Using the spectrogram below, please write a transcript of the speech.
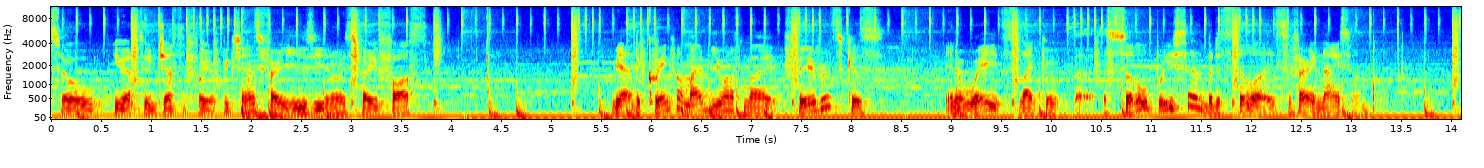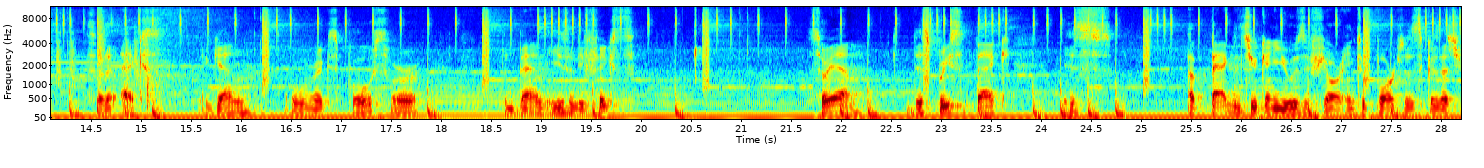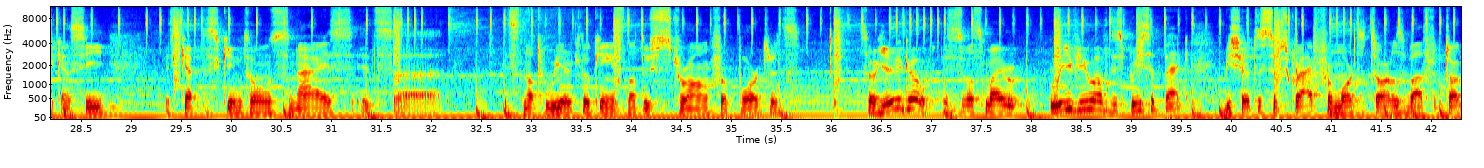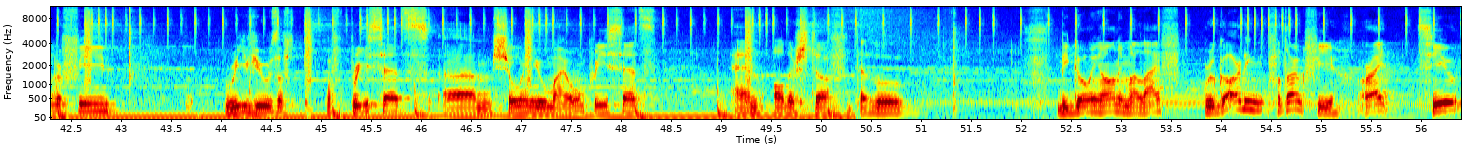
so you have to adjust it for your picture and it's very easy you know it's very fast. Yeah the quaint one might be one of my favorites because in a way it's like a, a, subtle preset but it's still a, it's a very nice one. So the X again overexposed for but bam easily fixed. So yeah this preset pack is a pack that you can use if you're into portraits because as you can see it kept the skin tones nice. It's uh, it's not weird looking. It's not too strong for portraits. So here you go. This was my review of this preset pack. Be sure to subscribe for more tutorials about photography reviews of of presets, um, showing you my own presets and other stuff that will be going on in my life regarding photography. Alright, see you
